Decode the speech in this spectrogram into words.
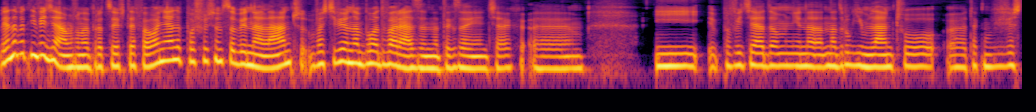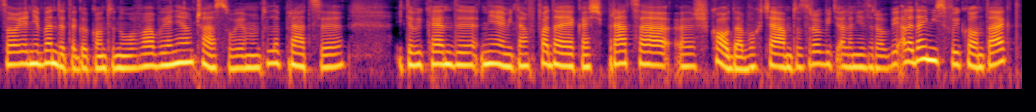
Ja nawet nie wiedziałam, że ona pracuje w TVN, ale poszłyśmy sobie na lunch. Właściwie ona była dwa razy na tych zajęciach. I powiedziała do mnie na, na drugim lunchu, e, tak mówi, wiesz co, ja nie będę tego kontynuowała, bo ja nie mam czasu, ja mam tyle pracy i te weekendy, nie mi tam wpada jakaś praca, e, szkoda, bo chciałam to zrobić, ale nie zrobię, ale daj mi swój kontakt,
